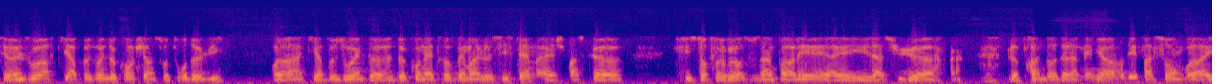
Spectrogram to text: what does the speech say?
C'est un joueur qui a besoin de confiance autour de lui, voilà, qui a besoin de, de connaître vraiment le système. Je pense que Christophe Ross vous en parlait, il a su euh, le prendre de la meilleure des façons. Voilà,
